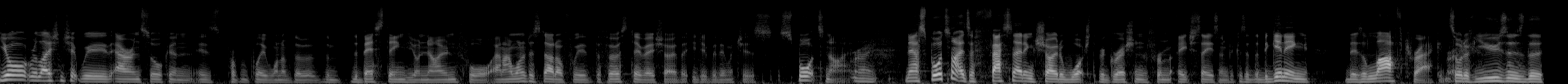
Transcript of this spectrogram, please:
Your relationship with Aaron Sorkin is probably one of the, the, the, best things you're known for. And I wanted to start off with the first TV show that you did with him, which is Sports Night. Right. Now, Sports Night is a fascinating show to watch the progression from each season because at the beginning, there's a laugh track. It right. sort of uses the,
